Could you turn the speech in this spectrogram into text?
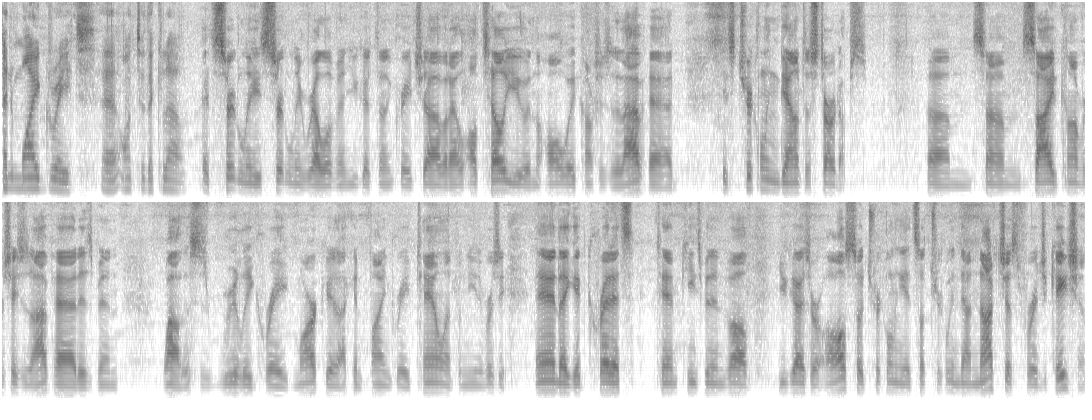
and migrate uh, onto the cloud. It's certainly certainly relevant. You guys done a great job, and I'll, I'll tell you in the hallway conversations that I've had, it's trickling down to startups. Um, some side conversations I've had has been, wow, this is really great market. I can find great talent from the university, and I get credits. Tamkeen's been involved. You guys are also trickling. It's trickling down not just for education.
